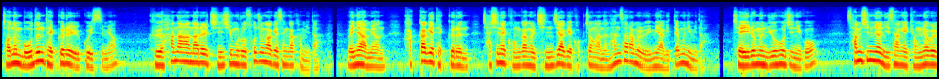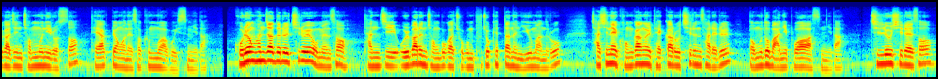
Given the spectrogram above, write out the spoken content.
저는 모든 댓글을 읽고 있으며 그 하나하나를 진심으로 소중하게 생각합니다. 왜냐하면 각각의 댓글은 자신의 건강을 진지하게 걱정하는 한 사람을 의미하기 때문입니다. 제 이름은 유호진이고 30년 이상의 경력을 가진 전문의로서 대학병원에서 근무하고 있습니다. 고령 환자들을 치료해 오면서 단지 올바른 정보가 조금 부족했다는 이유만으로 자신의 건강을 대가로 치른 사례를 너무도 많이 보아왔습니다. 진료실에서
